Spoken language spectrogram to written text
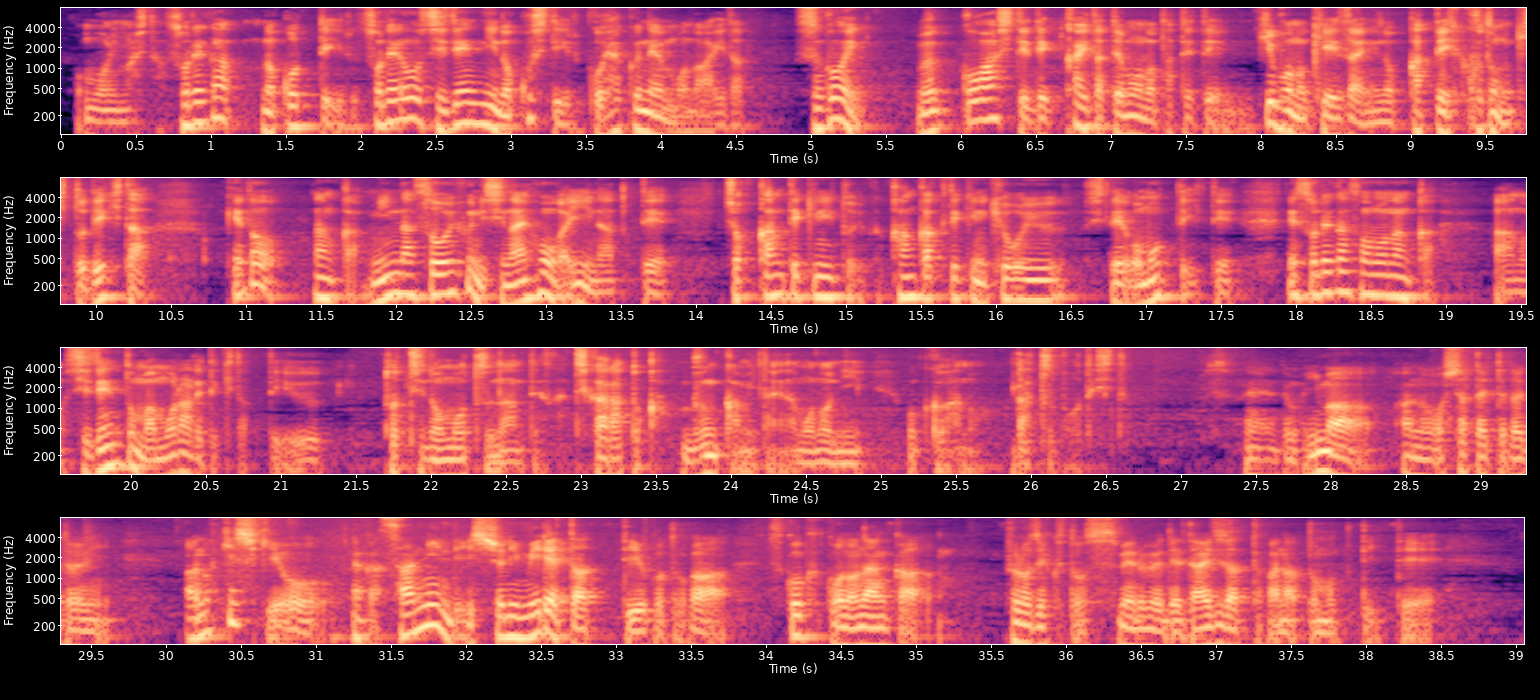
思いました。それが残っている。それを自然に残している500年もの間。すごい、ぶっ壊してでっかい建物を建てて、規模の経済に乗っかっていくこともきっとできたけど、なんかみんなそういうふうにしない方がいいなって直感的にというか感覚的に共有して思っていて、で、それがそのなんか、あの、自然と守られてきたっていう土地の持つ、なんていうんですか、力とか文化みたいなものに僕はあの、脱帽でした。ですね。でも今、あの、おっしゃっていただいたように、あの景色をなんか3人で一緒に見れたっていうことが、すごくこのなんか、プロジェクトを進める上で大事だったかなと思っていて、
